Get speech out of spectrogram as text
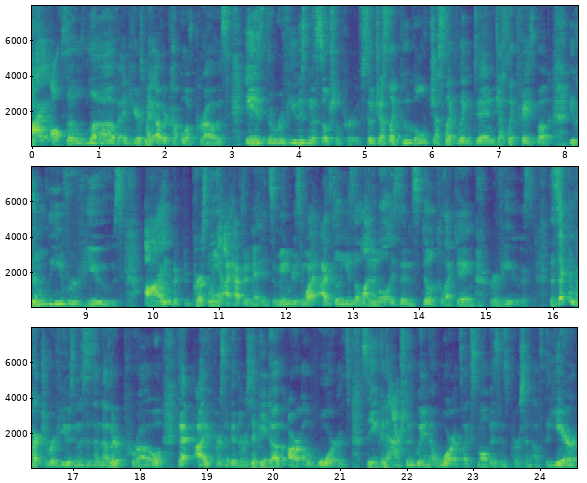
I also love, and here's my other couple of pros, is the reviews and the social proof. So just like Google, just like LinkedIn, just like Facebook, you can leave reviews. I, personally, I have to admit, it's the main reason why I still use Alignable is I'm still collecting reviews. The second part to reviews, and this is another pro that I've personally been the recipient of, are awards. So you can actually win awards like Small Business Person of the Year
